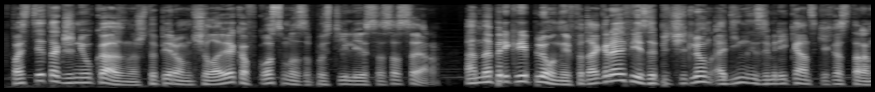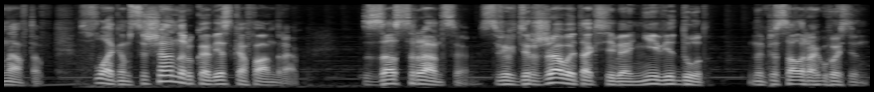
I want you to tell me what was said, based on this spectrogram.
В посте также не указано, что первым человека в космос запустили СССР. А на прикрепленной фотографии запечатлен один из американских астронавтов с флагом США на рукаве скафандра. «Засранцы! Сверхдержавы так себя не ведут», — написал Рогозин.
